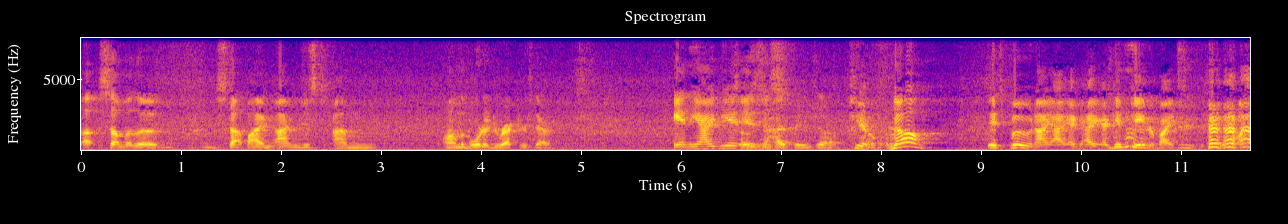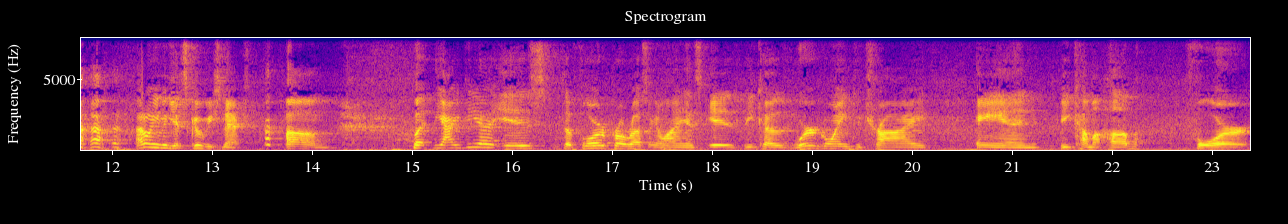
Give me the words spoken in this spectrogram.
uh, some of the stuff. I'm I'm just I'm on the board of directors there. And the idea Sounds is, like a high paid job. You know, no, it's Boone. I I, I, I get gator bites. I don't even get Scooby snacks. Um, but the idea is the Florida Pro Wrestling Alliance is because we're going to try and become a hub for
